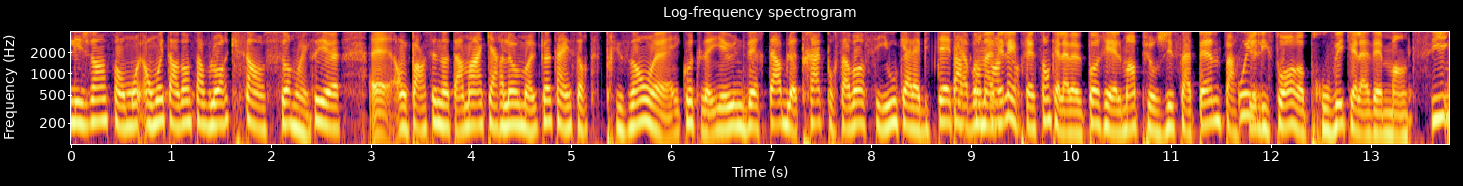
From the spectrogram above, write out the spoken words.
les gens sont moins, ont moins tendance à vouloir qu'ils s'en sortent. Ouais. Euh, on pensait notamment à Carla Omolka quand elle est sortie de prison. Euh, écoute, là, il y a eu une véritable traque pour savoir c'est où qu'elle habitait. Parce qu'on avait l'impression qu'elle avait pas réellement purgé sa peine parce Oui. que l'histoire a prouvé qu'elle avait menti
